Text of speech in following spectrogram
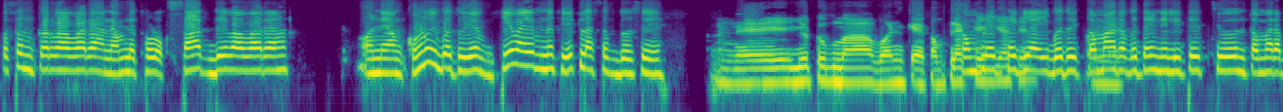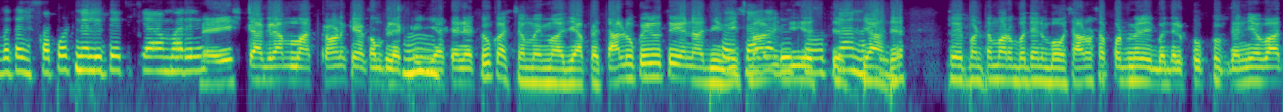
પસંદ કરવા વાળા અને અમને થોડોક સાથ દેવા વાળા અને આમ ઘણું બધું એમ કેવાય એમ નથી એટલા શબ્દો છે. અને યુટ્યુબમાં વન કે કમ્પ્લીટ થઈ કમ્પ્લીટ થઈ ગયા એ બધું તમારા બધાને લીધે જ થયો અને તમારા બધા સપોર્ટ ને લીધે જ થયા અમારે. ઇન્સ્ટાગ્રામમાં ત્રણ કે કમ્પ્લીટ થઈ ગયા છે. અને ટૂંક જ સમયમાં જે આપણે ચાલુ કર્યું હતું એના જે કઈ વીસ બાવીસ દિવસ થયા થયા છે તો એ પણ તમારો બધાને બહુ સારો સપોર્ટ મળે બદલ ખૂબ ખૂબ ધન્યવાદ.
